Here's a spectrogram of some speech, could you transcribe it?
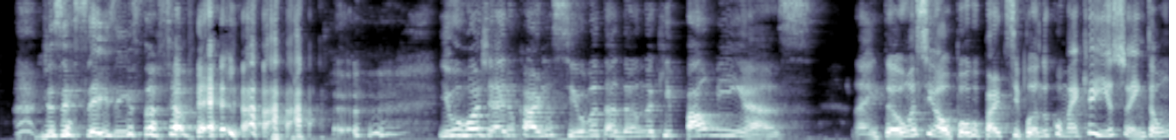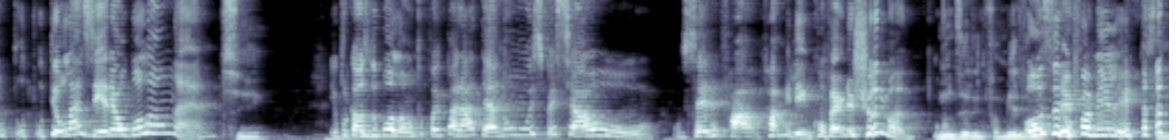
16 em Estância Velha. e o Rogério Carlos Silva tá dando aqui palminhas. Né? Então, assim, ó, o povo participando, como é que é isso? Hein? Então, o, o teu lazer é o bolão, né? Sim. E por causa do bolão, tu foi parar até num especial. Um ser fa família, com Werner Schumann. Um ser em família? Um ser em família. Sim.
